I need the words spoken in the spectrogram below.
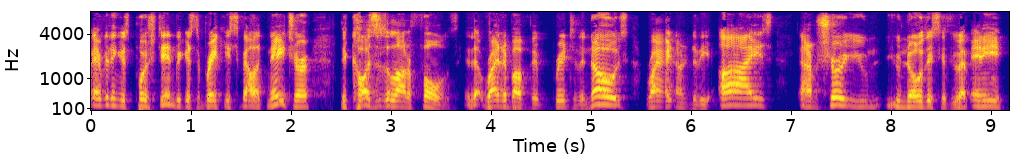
everything is pushed in because the brachycephalic nature, it causes a lot of folds right above the bridge of the nose, right under the eyes. And I'm sure you you know this if you have any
